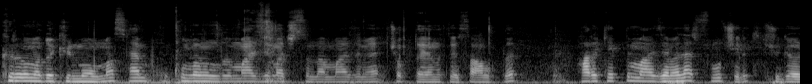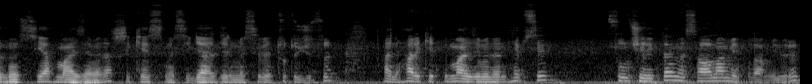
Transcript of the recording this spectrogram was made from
Kırılma dökülme olmaz. Hem kullanıldığı malzeme açısından malzeme çok dayanıklı ve sağlıklı. Hareketli malzemeler sulu çelik. Şu gördüğünüz siyah malzemeler. kesmesi, gerdirmesi ve tutucusu. Hani hareketli malzemelerin hepsi sulu çelikten ve sağlam yapılan bir ürün.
